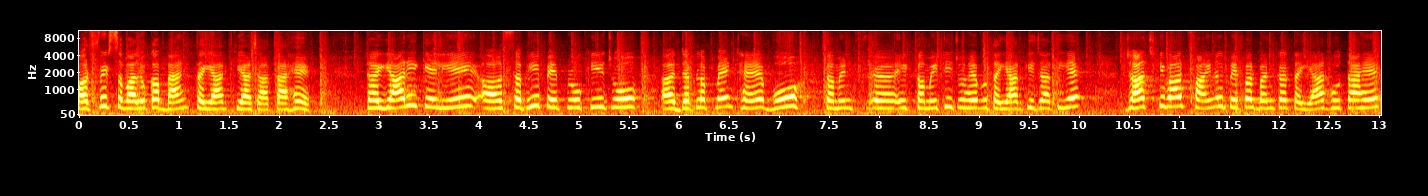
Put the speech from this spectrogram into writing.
और फिर सवालों का बैंक तैयार किया जाता है। तैयारी के लिए सभी पेपरों की जो डेवलपमेंट है, वो कमेंट एक कमेटी जो है, वो तैयार की जाती है। जाँच के बाद फाइनल पेपर बनकर तैयार होता है।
